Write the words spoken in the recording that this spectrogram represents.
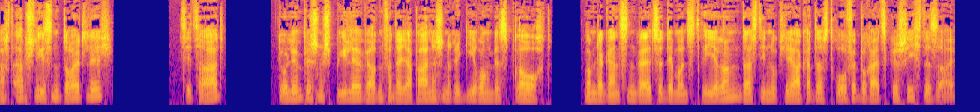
macht abschließend deutlich, Zitat, die Olympischen Spiele werden von der japanischen Regierung missbraucht, um der ganzen Welt zu demonstrieren, dass die Nuklearkatastrophe bereits Geschichte sei.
